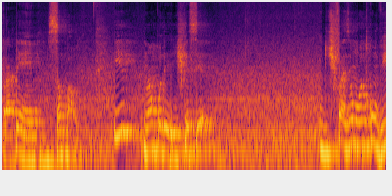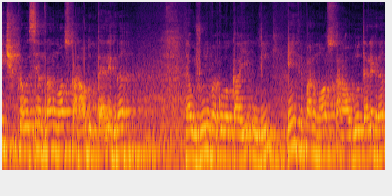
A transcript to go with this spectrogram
para PM São Paulo. E não poderia esquecer de te fazer um outro convite para você entrar no nosso canal do Telegram. É, o Júnior vai colocar aí o link. Entre para o nosso canal do Telegram,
